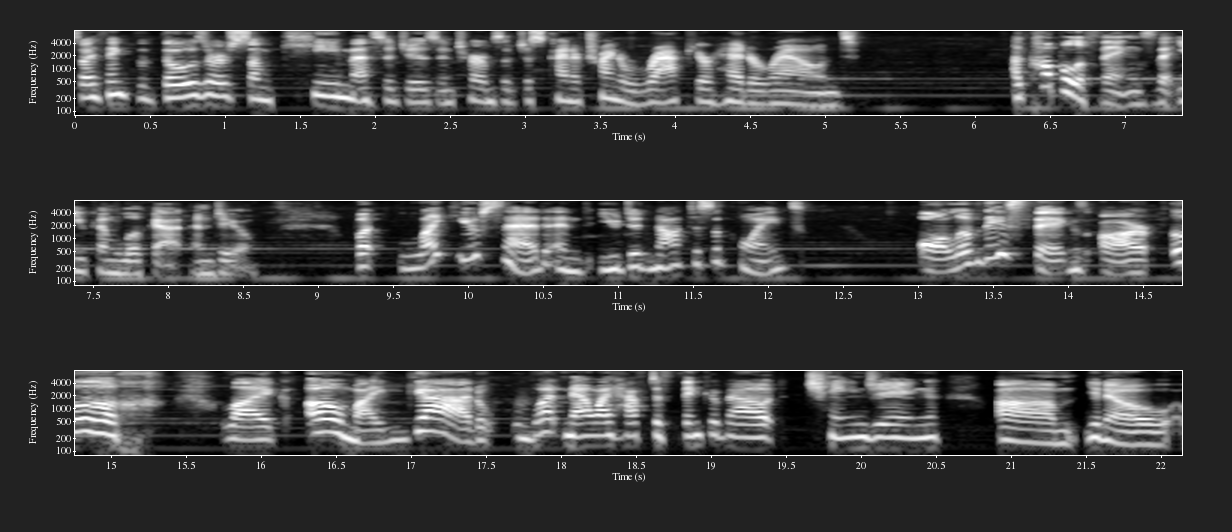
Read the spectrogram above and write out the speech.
So I think that those are some key messages in terms of just kind of trying to wrap your head around a couple of things that you can look at and do. But like you said, and you did not disappoint, all of these things are ugh like oh my god what now i have to think about changing um, you know,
